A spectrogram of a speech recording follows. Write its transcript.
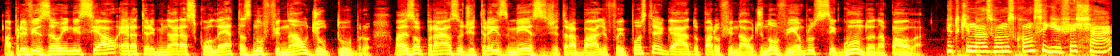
A previsão inicial era terminar as coletas no final de outubro, mas o prazo de três meses de trabalho foi postergado para o final de novembro, segundo Ana Paula acredito que nós vamos conseguir fechar.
